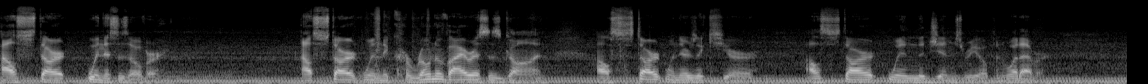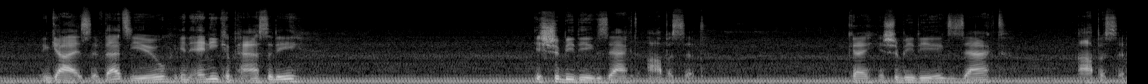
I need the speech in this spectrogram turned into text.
I'll start when this is over. I'll start when the coronavirus is gone. I'll start when there's a cure. I'll start when the gyms reopen, whatever. And guys, if that's you in any capacity, it should be the exact opposite. Okay? It should be the exact opposite.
